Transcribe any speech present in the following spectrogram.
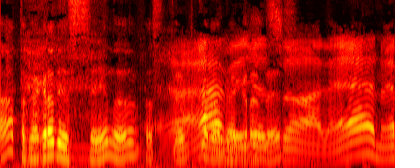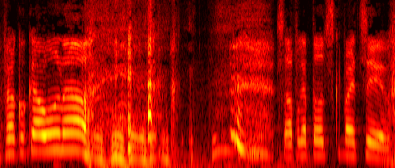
ah, tá me agradecendo, né? Faz tempo ah, que eu não me agradece. só, né? Não é pra qualquer um, não. só pra todos que participam.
